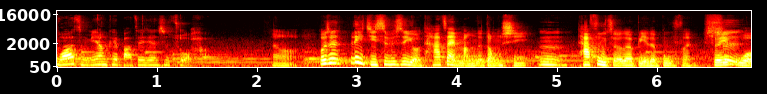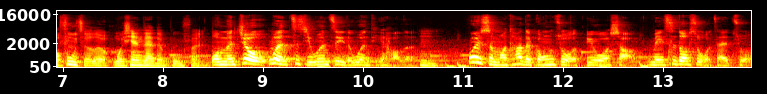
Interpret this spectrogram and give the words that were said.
我要怎么样可以把这件事做好？嗯，或是立即是不是有他在忙的东西，嗯，他负责了别的部分，所以我负责了我现在的部分。我们就问自己问自己的问题好了，嗯嗯，为什么他的工作比我少，每次都是我在做？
